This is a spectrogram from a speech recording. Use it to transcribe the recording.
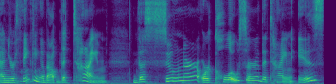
and you're thinking about the time, the sooner or closer the time is,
